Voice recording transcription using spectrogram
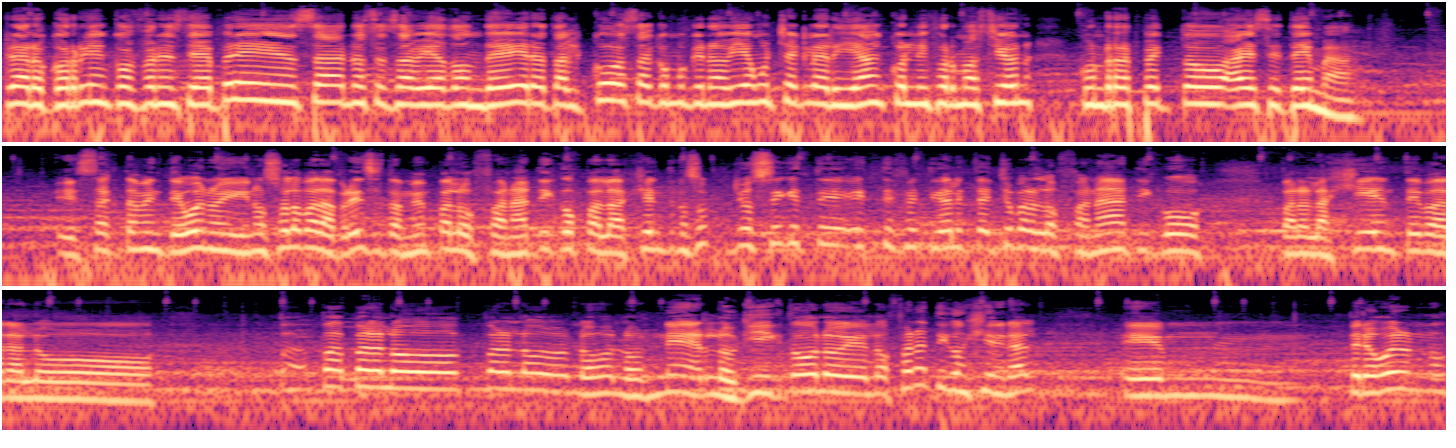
claro, corrían conferencia de prensa, no se sabía dónde era tal cosa, como que no había mucha claridad con la información con respecto a ese tema. Exactamente, bueno, y no solo para la prensa, también para los fanáticos, para la gente. Yo sé que este, este festival está hecho para los fanáticos, para la gente, para los pa- pa- para los para los, los, nerds, los geeks, todos los, fanáticos en general. Em, pero bueno, no-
